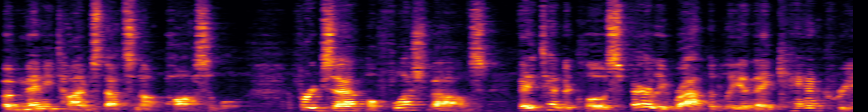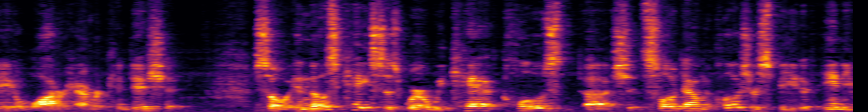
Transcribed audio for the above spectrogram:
But many times that's not possible. For example, flush valves, they tend to close fairly rapidly and they can create a water hammer condition. So in those cases where we can't close, uh, slow down the closure speed of any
